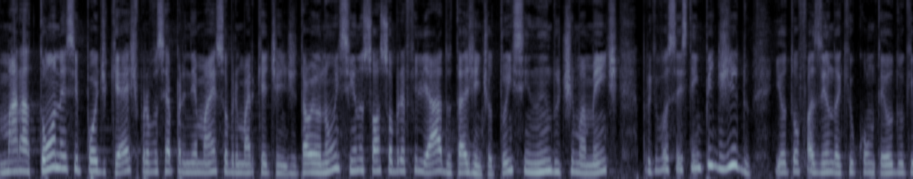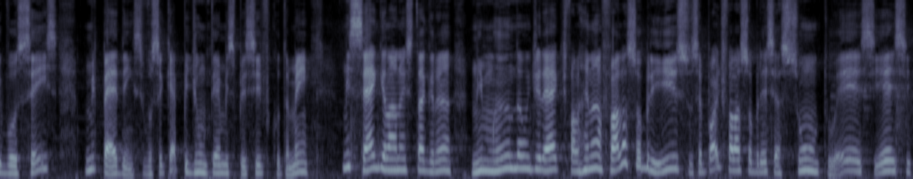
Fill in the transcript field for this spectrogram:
maratona esse podcast para você aprender mais sobre marketing digital. Eu não ensino só sobre afiliado, tá, gente? Eu estou ensinando ultimamente porque vocês têm pedido. E eu estou fazendo aqui o conteúdo que vocês me pedem. Se você quer pedir um tema específico também, me segue lá no Instagram, me manda um direct, fala, Renan, fala sobre isso, você pode falar sobre esse assunto esse, esse.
